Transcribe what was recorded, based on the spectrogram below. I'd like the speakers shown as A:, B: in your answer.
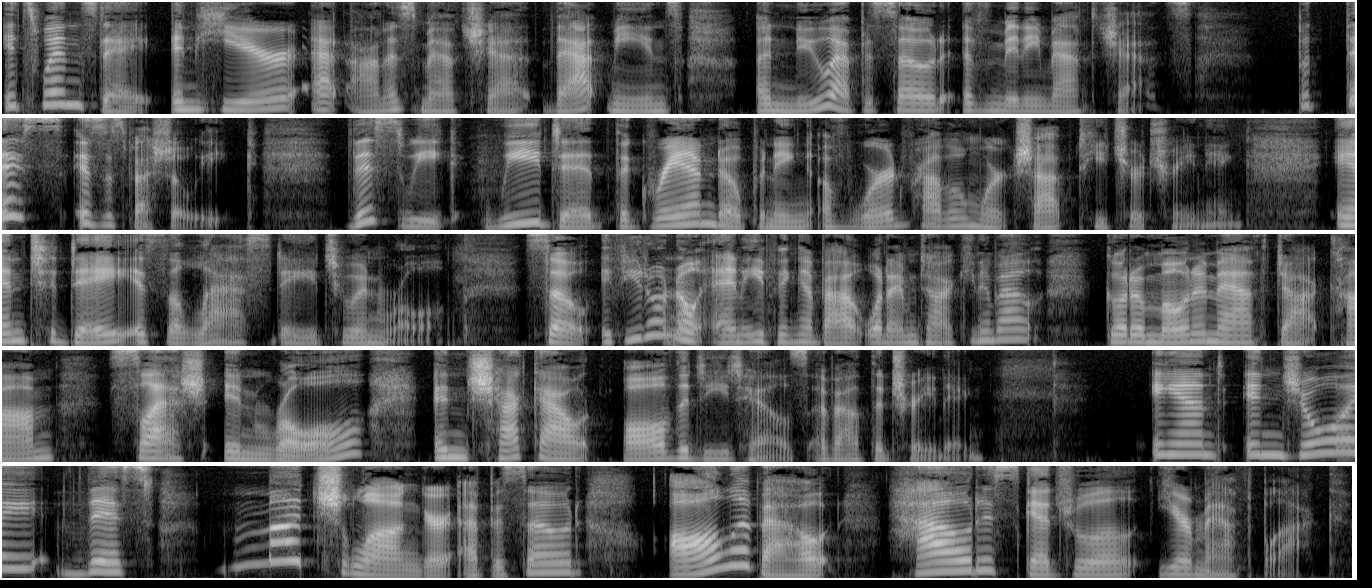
A: It's Wednesday, and here at Honest Math Chat, that means a new episode of Mini Math Chats. But this is a special week. This week, we did the grand opening of Word Problem Workshop teacher training, and today is the last day to enroll. So if you don't know anything about what I'm talking about, go to monamath.com slash enroll and check out all the details about the training. And enjoy this much longer episode all about how to schedule your math block.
